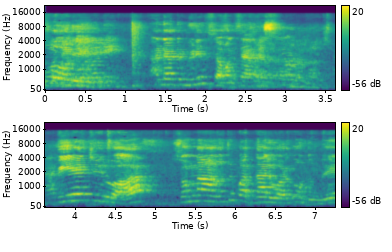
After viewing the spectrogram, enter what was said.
fourteen and at middle seven pH విలువ సున్నా నుంచి పద్నాలుగు వరకు ఉంటుంది.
